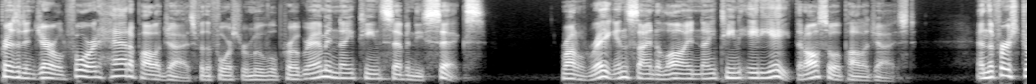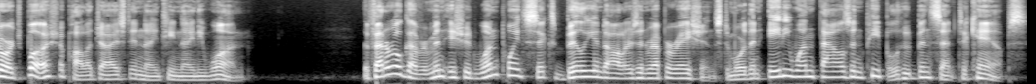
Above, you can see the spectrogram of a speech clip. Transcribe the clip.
President Gerald Ford had apologized for the forced removal program in 1976. Ronald Reagan signed a law in 1988 that also apologized. And the first George Bush apologized in 1991. The federal government issued $1.6 billion in reparations to more than 81,000 people who'd been sent to camps.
